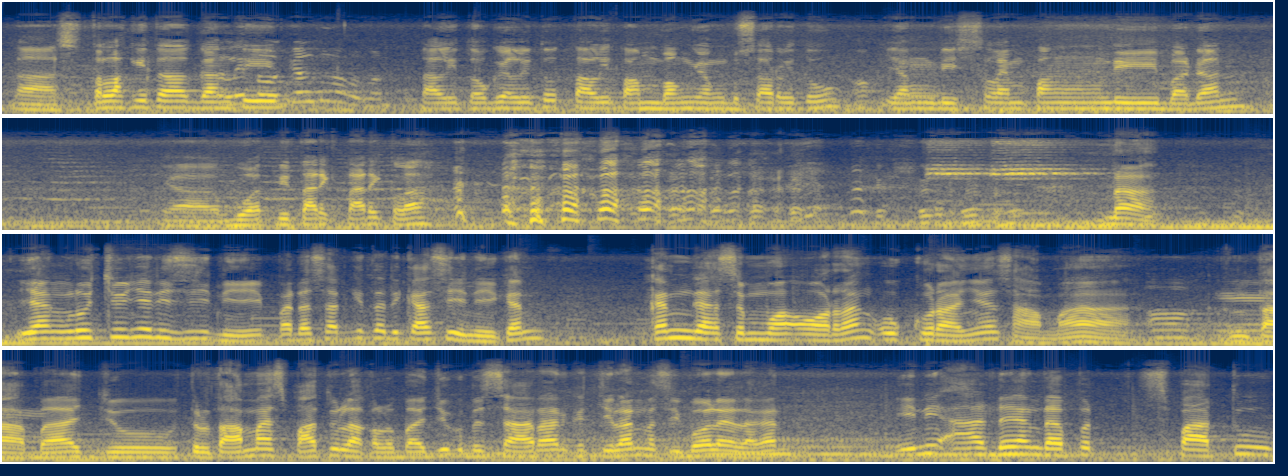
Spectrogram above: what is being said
Nah, setelah kita ganti Togel tuh apa bang? tali togel itu tali tambang yang besar itu yang diselempang di badan ya buat ditarik-tarik lah. Nah yang lucunya di sini pada saat kita dikasih ini kan kan nggak semua orang ukurannya sama. Oke. entah baju terutama sepatu lah. Kalau baju kebesaran kecilan masih boleh lah kan. Ini ada yang dapat sepatu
